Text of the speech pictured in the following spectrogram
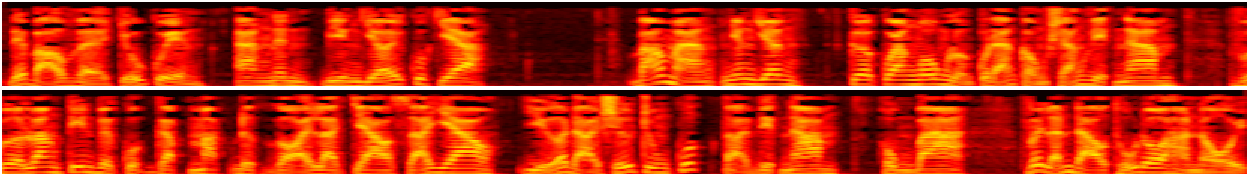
để bảo vệ chủ quyền, an ninh biên giới quốc gia? Báo mạng Nhân dân, cơ quan ngôn luận của Đảng Cộng sản Việt Nam, vừa loan tin về cuộc gặp mặt được gọi là chào xã giao giữa Đại sứ Trung Quốc tại Việt Nam, Hùng Ba, với lãnh đạo thủ đô Hà Nội.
